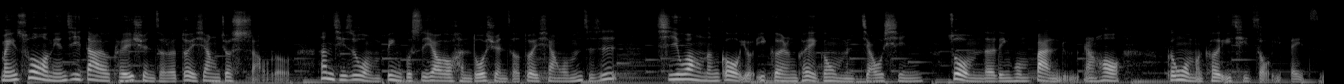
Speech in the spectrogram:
没错，年纪大了可以选择的对象就少了。但其实我们并不是要有很多选择对象，我们只是希望能够有一个人可以跟我们交心，做我们的灵魂伴侣，然后跟我们可以一起走一辈子。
